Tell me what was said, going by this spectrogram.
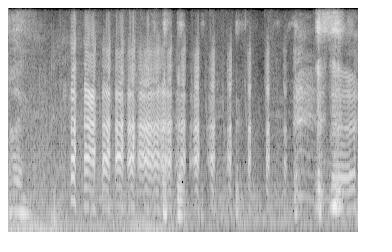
Ay,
